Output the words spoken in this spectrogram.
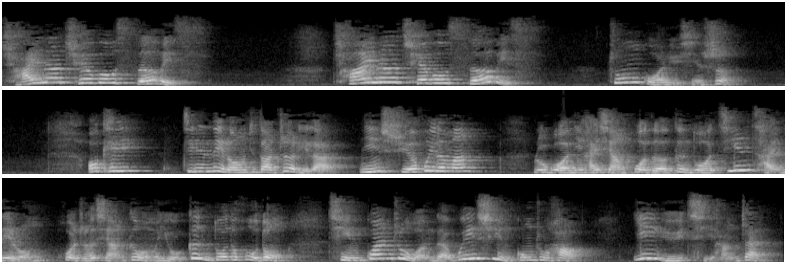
？China Travel Service, China Travel Service，中国旅行社。OK，今天内容就到这里了，您学会了吗？如果您还想获得更多精彩内容，或者想跟我们有更多的互动，请关注我们的微信公众号“英语启航站”，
